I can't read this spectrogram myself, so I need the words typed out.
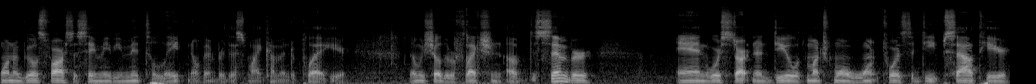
want to go as far as to say maybe mid to late November, this might come into play here. Then we show the reflection of December, and we're starting to deal with much more warmth towards the deep south here.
